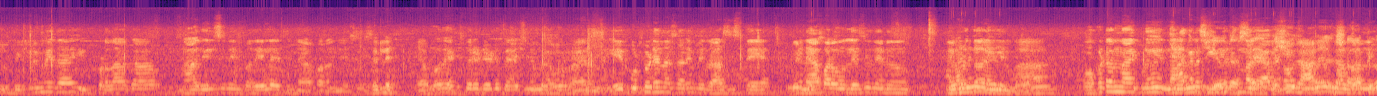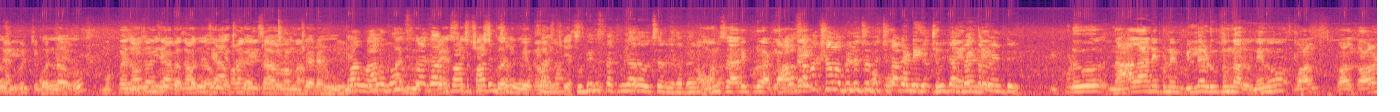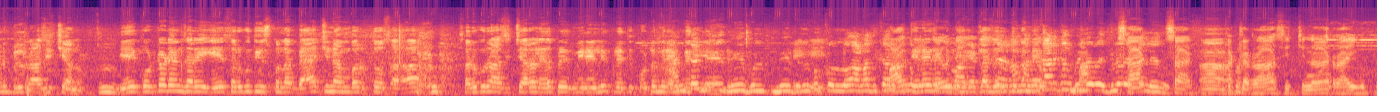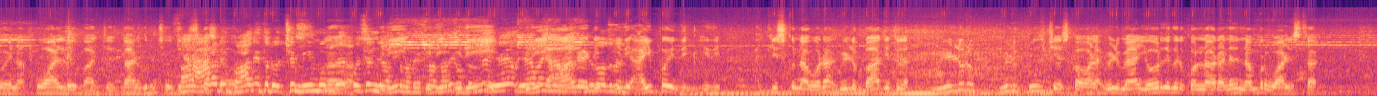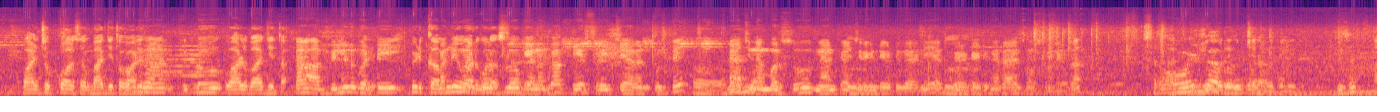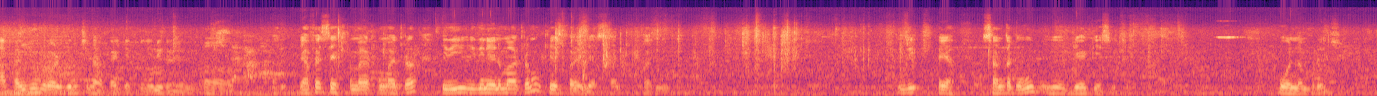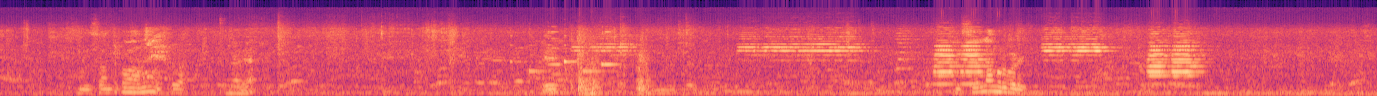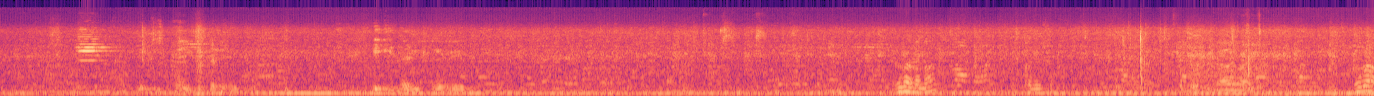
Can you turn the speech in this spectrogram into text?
ఈ బిల్లు మీద ఇప్పటిదాకా నాకు తెలిసి నేను పదేళ్ళు అవుతుంది వ్యాపారం చేసి. సర్లే. ఎవరు ఎక్స్పైరీ డేట్ బ్యాచ్ నెంబర్ ఎవరు రాయాలన్నా. ఏ పుట్టుడైనా సరే మీరు రాసిస్తే నేను వ్యాపారం వదిలేసి నేను ఒకటన్నా ఇప్పుడు నాకన్నా సీనియర్స్ ఉన్నారు. యాభై సంవత్సరాల కొన్నాము ముప్పై సంవత్సరాల యాభై సంవత్సరాల వ్యాపారం. అవును సార్ ఇప్పుడు అట్లా ఉంటాయి ఇప్పుడు నాలాని ఇప్పుడు నేను బిల్లు అడుగుతున్నారు. నేను వాళ్ళు వాళ్ళు కావాలంటే బిల్లు రాసి ఇచ్చాను Hmm. ఏ కొట్టడైనా సరే ఏ సరుకు తీసుకున్నా బ్యాచ్ నెంబర్తో సహా సరుకు రాసి ఇచ్చారా లేదా మీరు వెళ్ళి ప్రతి కొట్టు మీరు తెలియదు మాకు ఎట్లా జరుగుతుందో సార్. అట్లా రాసి ఇచ్చినా రాయకపోయినా వాళ్ళే బాధ్యత దాని గురించి. బాధితుడు వచ్చి మీ ముందే క్వశ్చన్ ఇది ఆల్రెడీ అయిపోయింది. ఇది తీసుకున్నా కూడా వీళ్ళు బాధ్యతలు వీళ్ళు వీళ్ళు ప్రూవ్ చేసుకోవాలి? వీళ్ళు మ్యా ఎవరి దగ్గర కొన్నారు అనేది నంబర్ వాళ్ళు ఇస్తారు. వాళ్ళు చెప్పుకోవాల్సిన బాధ్యత వాళ్ళు ఇప్పుడు వాళ్ళ బాధ్యత. ఆ బిల్లును బట్టి వీడు కంపెనీ వాడు కూడా. కనుక కేసు రేట్ చేయాలనుకుంటే. బ్యాచ్ నెంబర్స్ మ్యానుఫ్యాక్చరింగ్ డేట్ కానీ ఎక్స్పైరీ డేట్ కానీ రాయాల్సిన అవసరం లేదా? గురించి నాకు తెలియదు. ఆ కన్జ్యూమర్ వాళ్ళ గురించి నాకైతే తెలియదు మీకు తెలియదు. ఎఫ్ఎస్ఎక్స్ మాత్రం మాత్రం ఇది ఇది నేను మాత్రం కేసు ఫైల్ చేస్తాను. ఇది అయ్యా సంతకము డేట్ వేసి. ఫోన్ నెంబర్ వేసి మీ సంతకం ఎక్కువ. ఏ- మీ సెల్ నెంబర్ కూడా ఇవ్వు. ఇవ్వనా? ఒక నిమిషం. ఇవ్వనా?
